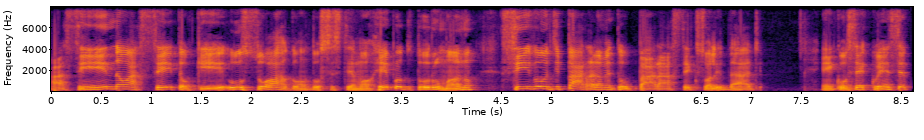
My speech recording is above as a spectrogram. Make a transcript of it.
Assim, não aceitam que os órgãos do sistema reprodutor humano sirvam de parâmetro para a sexualidade. Em consequência,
